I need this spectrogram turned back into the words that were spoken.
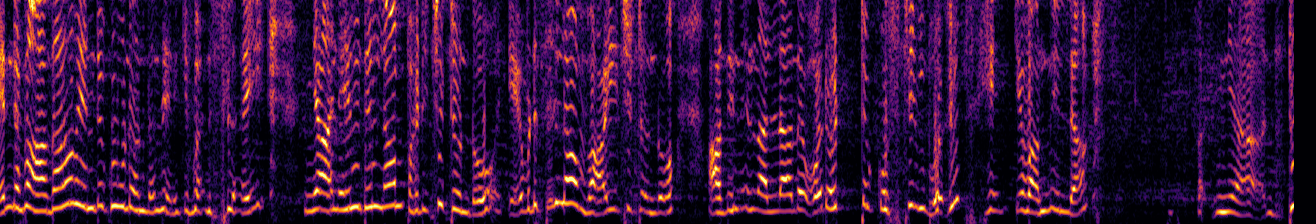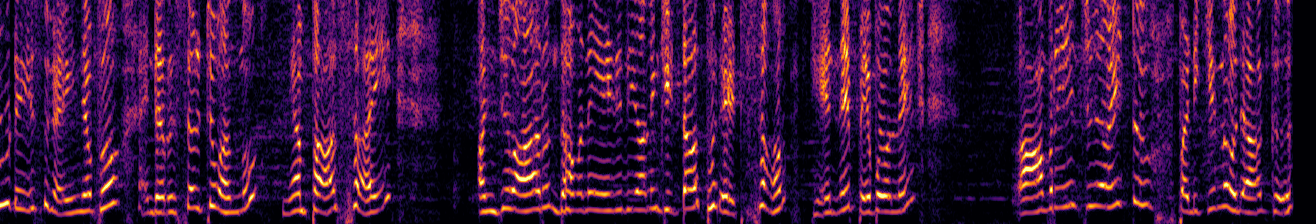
എന്റെ മാതാവ് എന്റെ കൂടെ ഉണ്ടെന്ന് എനിക്ക് മനസ്സിലായി. ഞാൻ എന്തെല്ലാം പഠിച്ചിട്ടുണ്ടോ എവിടത്തെല്ലാം വായിച്ചിട്ടുണ്ടോ അതിൽ നിന്നല്ലാതെ ഒരൊറ്റ ക്വസ്റ്റ്യൻ പോലും എനിക്ക് വന്നില്ല. ഞാൻ ടു ഡേയ്സ് കഴിഞ്ഞപ്പോൾ എന്റെ റിസൾട്ട് വന്നു. ഞാൻ പാസ്സായി. അഞ്ചും ആറും തവണ എഴുതിയാലും കിട്ടാത്തൊരു എക്സാം എന്നെ പോലെ ആവറേജ് ആയിട്ട് പഠിക്കുന്ന ഒരാൾക്ക്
